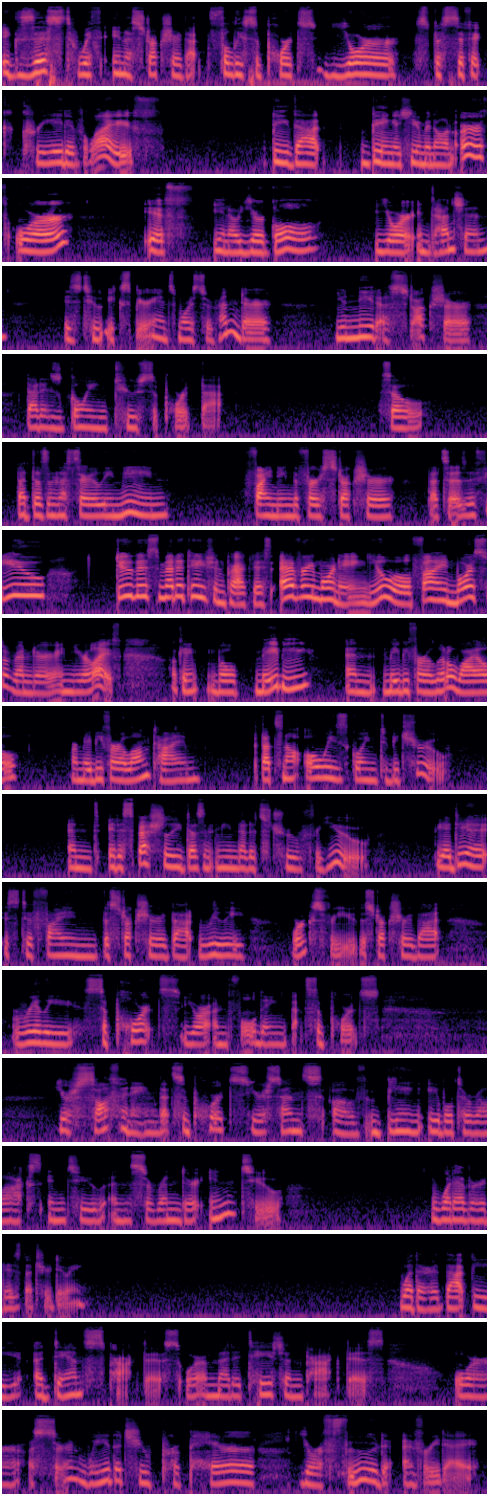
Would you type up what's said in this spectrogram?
exist within a structure that fully supports your specific creative life, be that being a human on earth or if, you know, your goal, your intention is to experience more surrender, you need a structure that is going to support that. So that doesn't necessarily mean finding the first structure that says if you do this meditation practice every morning, you will find more surrender in your life. Okay, well, maybe, and maybe for a little while, or maybe for a long time, but that's not always going to be true. And it especially doesn't mean that it's true for you. The idea is to find the structure that really works for you, the structure that really supports your unfolding, that supports your softening, that supports your sense of being able to relax into and surrender into whatever it is that you're doing. Whether that be a dance practice or a meditation practice or a certain way that you prepare your food every day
